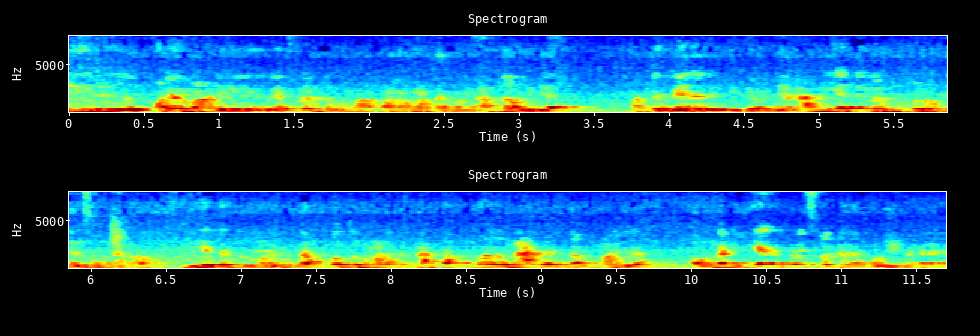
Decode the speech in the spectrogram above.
ಈ ಕೊಲೆ ಮಾಡಿ ರೆಫರೆಂಡ್ ಮರ್ಡರ್ ಮಾಡ್ತಾರೆ ನೋಡಿ, ಅಂಥವ್ರಿಗೆ ಮತ್ತೆ ಬೇರೆ ರೀತಿ ಇದ್ದವರಿಗೆ ನಾನು ನಿಯತನ ದುಡ್ಡು ಕೆಲಸ ನಾನು ನಿಯತ ದುಡ್ಡು ತಪ್ಪಂತೂ ಮಾಡೋದು ನಾನು ತಪ್ಪು ನಾಲ್ಕು ತಪ್ಪು ಮಾಡಿದ್ರೆ ಅವ್ರು ನನಗೆ ಏನು ಪಡಿಸ್ಬೇಕಾದ್ರೆ ಕೊಡ್ಲಿ ಬೇಕಾದ್ರೆ.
